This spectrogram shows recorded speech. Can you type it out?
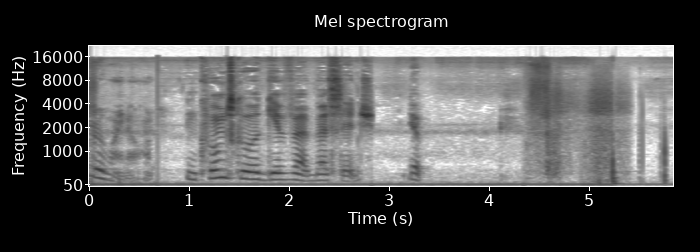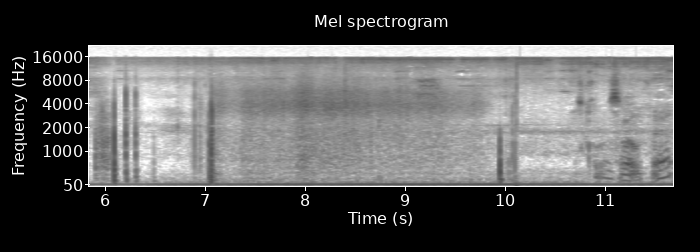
Sure, why not? And Chrome's gonna give that message. Yep. Close out that.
